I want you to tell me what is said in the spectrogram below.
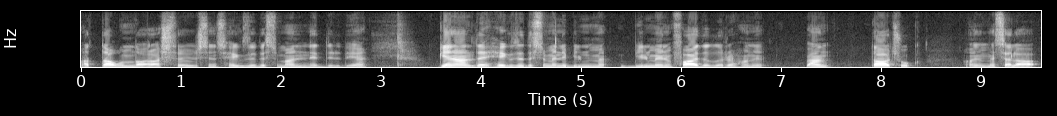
Hatta onu da araştırabilirsiniz. Hexadesimal nedir diye. Genelde hexadesimali bilme, bilmenin faydaları hani ben daha çok hani mesela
